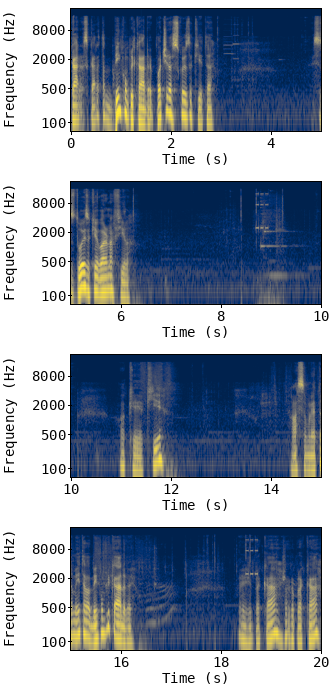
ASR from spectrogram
Cara, esse cara tá bem complicado. Pode tirar essas coisas daqui, tá? Esses dois aqui agora na fila. Ok, aqui. Nossa, a mulher também tava bem complicada, velho. Vir pra cá, joga pra cá.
